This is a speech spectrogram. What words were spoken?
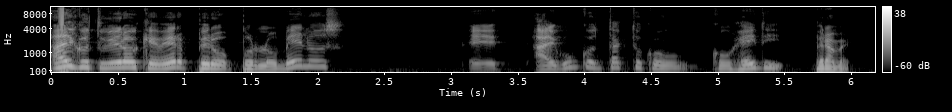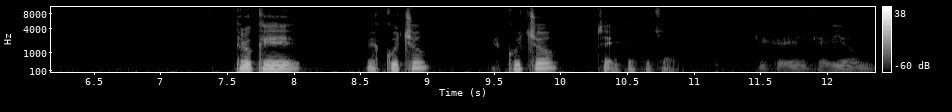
Algo tuvieron que ver, pero por lo menos eh, algún contacto con, con Heidi. Espérame. Creo que... ¿Me escucho? ¿Me escucho? Sí. No te escuchaba. Que creí que había un-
